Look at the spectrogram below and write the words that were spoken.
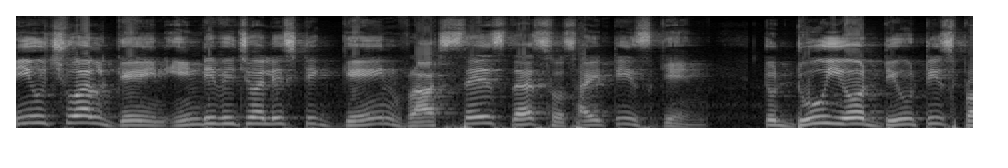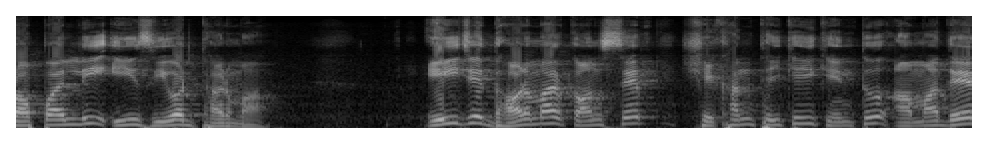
mutual gain individualistic gain versus the society's gain to do your duties properly is your dharma এই যে ধর্মার কনসেপ্ট সেখান থেকেই কিন্তু আমাদের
